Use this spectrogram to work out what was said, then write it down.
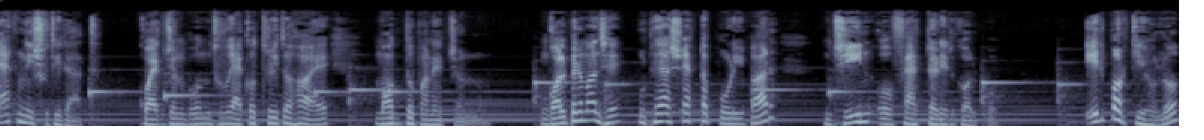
এক নিশুতি রাত। কয়েকজন বন্ধু একত্রিত হয় মদ্যপানের জন্য। গল্পের মাঝে উঠে আসে একটা পরিবার, জিন ও ফ্যাক্টরির গল্প। এরপর কি হলো?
